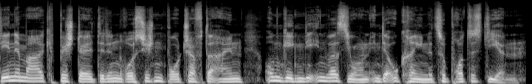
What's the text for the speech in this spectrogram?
Dänemark bestellte den russischen Botschafter ein, um gegen die Invasion in der Ukraine zu protestieren.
